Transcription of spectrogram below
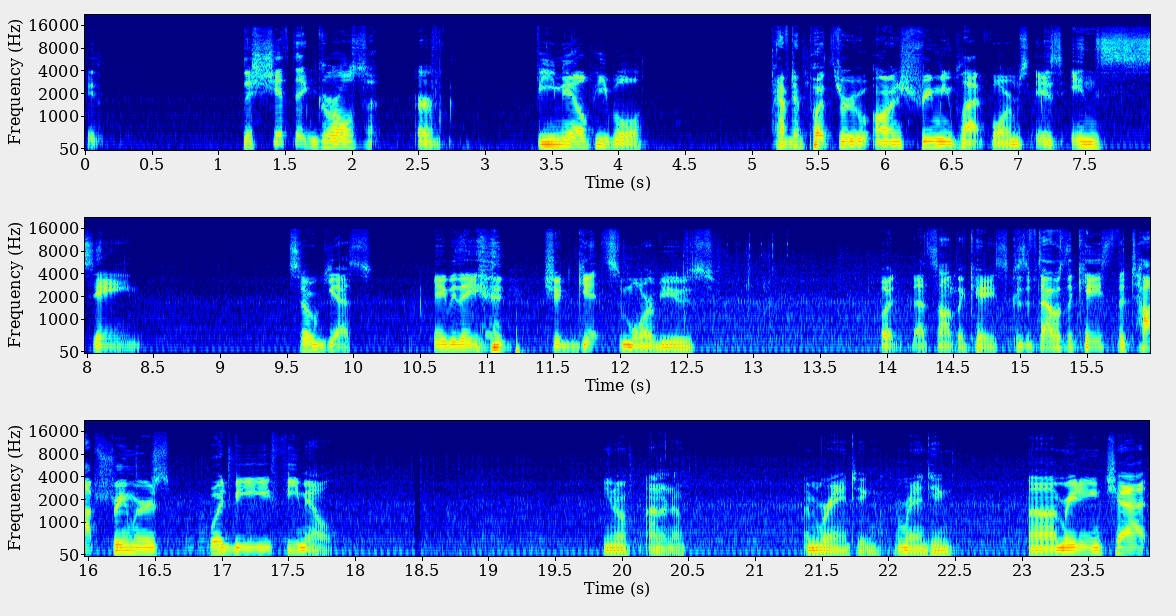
It, the shit that girls or female people have to put through on streaming platforms is insane. So yes, maybe they should get some more views, but that's not the case. Because if that was the case, the top streamers would be female. You know, I don't know. I'm ranting. I'm ranting. Uh, I'm reading chat.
